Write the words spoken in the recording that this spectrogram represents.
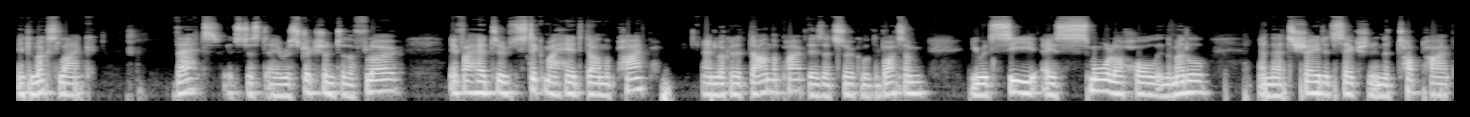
it looks like that. It's just a restriction to the flow. If I had to stick my head down the pipe and look at it down the pipe, there's that circle at the bottom, you would see a smaller hole in the middle, and that shaded section in the top pipe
